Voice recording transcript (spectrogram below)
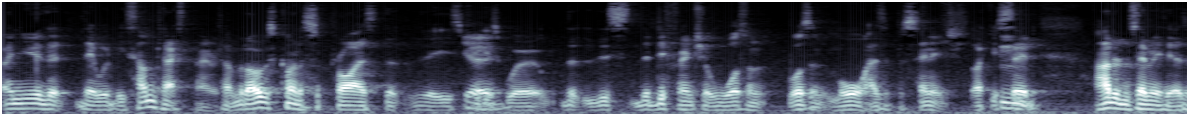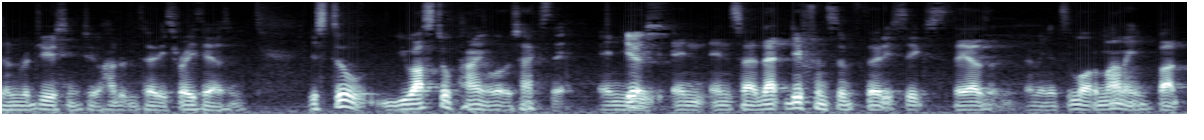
I knew that there would be some tax payment, time, but I was kind of surprised that these Yeah. figures were that this the differential wasn't wasn't more as a percentage. Like you said, one hundred seventy thousand reducing to one hundred thirty three thousand. You're still you are still paying a lot of tax there, and you, Yes. and and so that difference of thirty six thousand. I mean, it's a lot of money, but.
